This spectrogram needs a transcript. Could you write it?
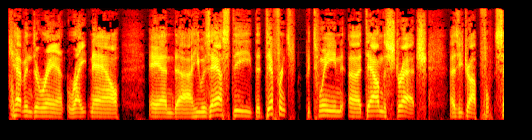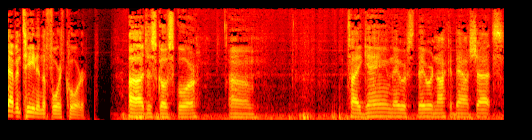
Kevin Durant right now. And uh, he was asked the, the difference between uh, down the stretch as he dropped 17 in the fourth quarter. Uh, just go score. Um, tight game. They were they were knocking down shots.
